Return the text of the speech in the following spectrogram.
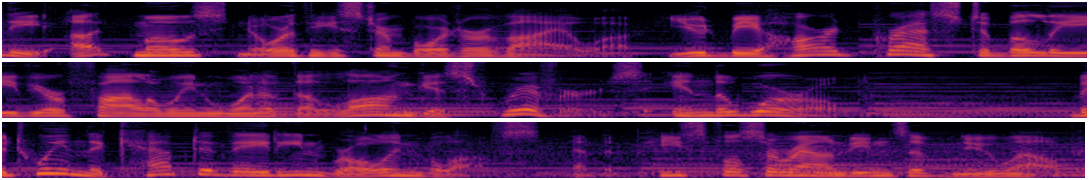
the utmost northeastern border of Iowa, you'd be hard pressed to believe you're following one of the longest rivers in the world. Between the captivating rolling bluffs and the peaceful surroundings of New Albin,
